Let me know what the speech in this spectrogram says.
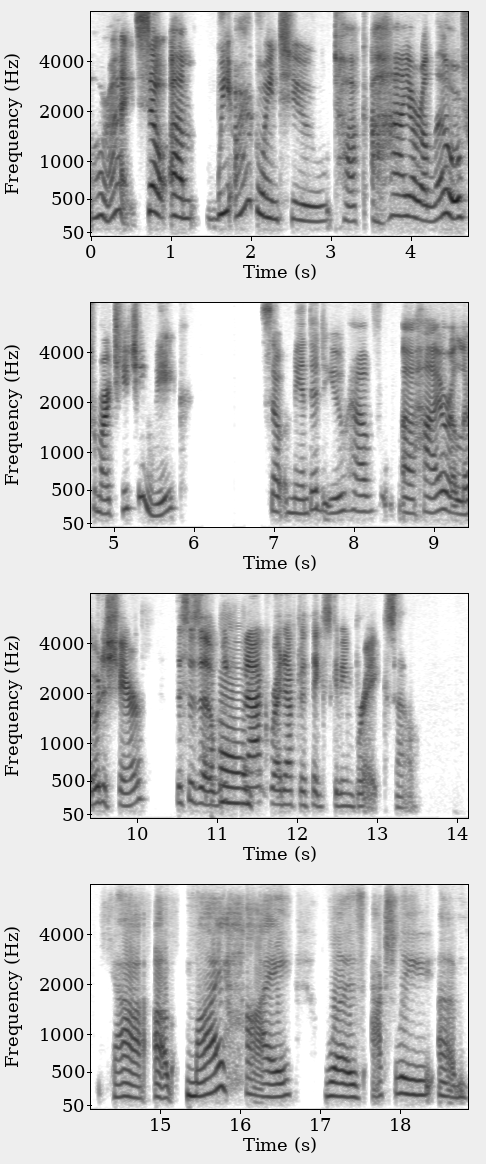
All right. So um, we are going to talk a high or a low from our teaching week. So Amanda, do you have a high or a low to share? This is a week um, back right after Thanksgiving break. So yeah, uh, my high was actually um,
